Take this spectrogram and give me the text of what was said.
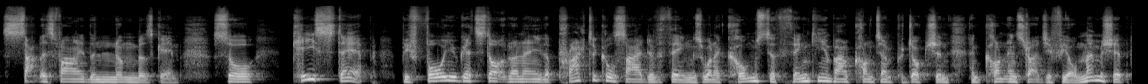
satisfy the numbers game. So, key step before you get started on any of the practical side of things when it comes to thinking about content production and content strategy for your membership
